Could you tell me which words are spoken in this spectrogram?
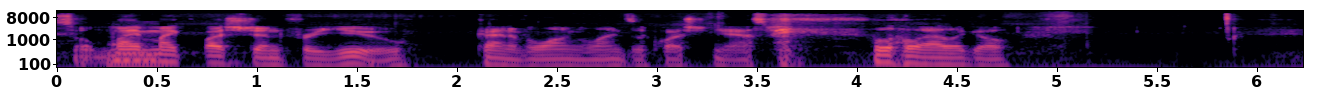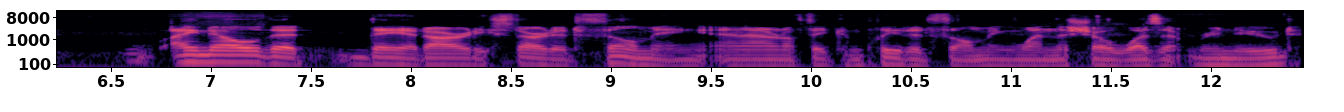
so my, um, my question for you, kind of along the lines of the question you asked me a little while ago. I know that they had already started filming, and I don't know if they completed filming when the show wasn't renewed.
